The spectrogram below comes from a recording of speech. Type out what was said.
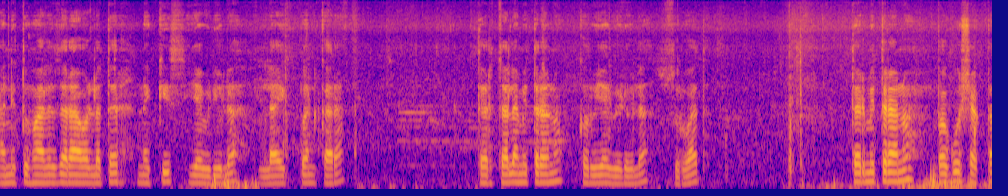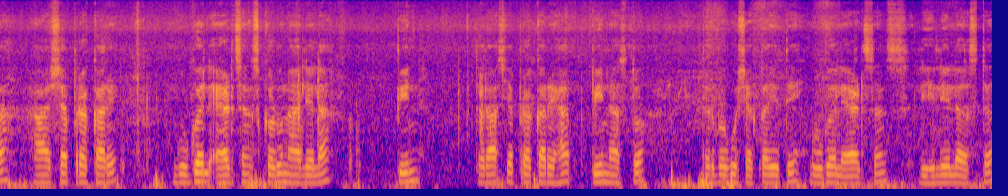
आणि तुम्हाला जर आवडलं तर नक्कीच या व्हिडिओला लाईक पण करा. तर चला मित्रांनो करूया व्हिडिओला सुरुवात. तर मित्रांनो बघू शकता हा अशा प्रकारे गुगल ॲडसन्सकडून आलेला पिन तर अशा प्रकारे हा पिन असतो. तर बघू शकता येथे गुगल ॲडसन्स लिहिलेलं असतं.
